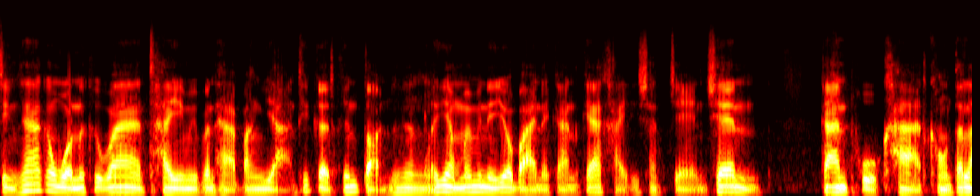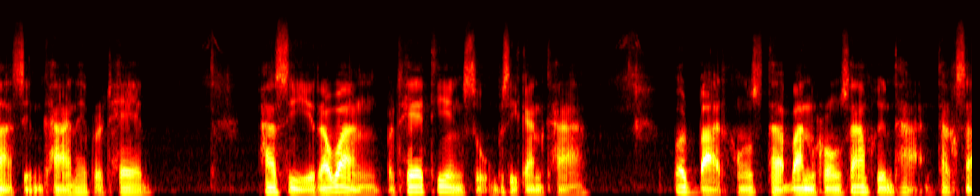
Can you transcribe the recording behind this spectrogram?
สิ่งที่น่ากังวลก็คือว่าไทยยังมีปัญหาบางอย่างที่เกิดขึ้นต่อเนื่อง และยังไม่มีนโยบายในการแก้ไขที่ชัดเจน เช่น การผูกขาดของตลาดสินค้าในประเทศ ภาษีระหว่างประเทศที่ยังสูงภาษีการค้า บทบาทของสถาบันโครงสร้างพื้นฐานทักษะ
